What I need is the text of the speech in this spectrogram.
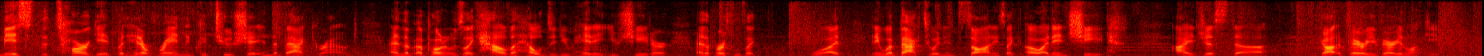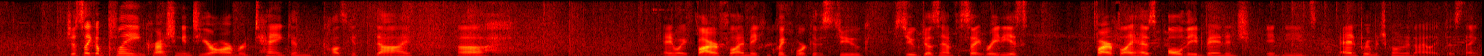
missed the target, but hit a random Katyusha in the background. And the opponent was like, how the hell did you hit it, you cheater? And the person's like, what? And he went back to it and saw, and he's like, oh, I didn't cheat. I just uh, got very, very lucky. Just like a plane crashing into your armored tank and causing it to die. Uh, Anyway, Firefly making quick work of the Stug. Stug doesn't have the sight radius. Firefly has all the advantage it needs and pretty much going to annihilate this thing.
